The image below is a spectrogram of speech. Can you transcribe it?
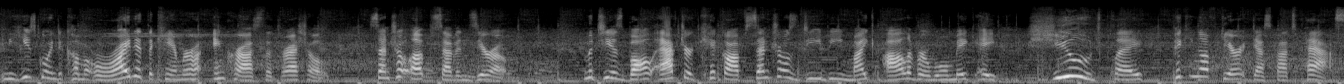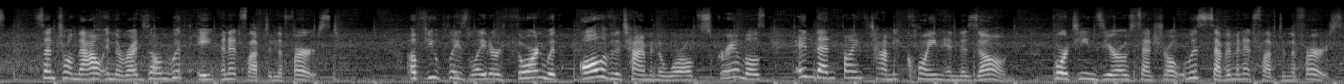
and he's going to come right at the camera and cross the threshold. Central up 7 0. Metea's ball after kickoff, Central's DB Mike Oliver will make a huge play, picking up Garrett Despot's pass. Central now in the red zone with eight minutes left in the first. A few plays later, Thorne, with all of the time in the world, scrambles and then finds Tommy Coyne in the zone. 14 0 Central with seven minutes left in the first.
